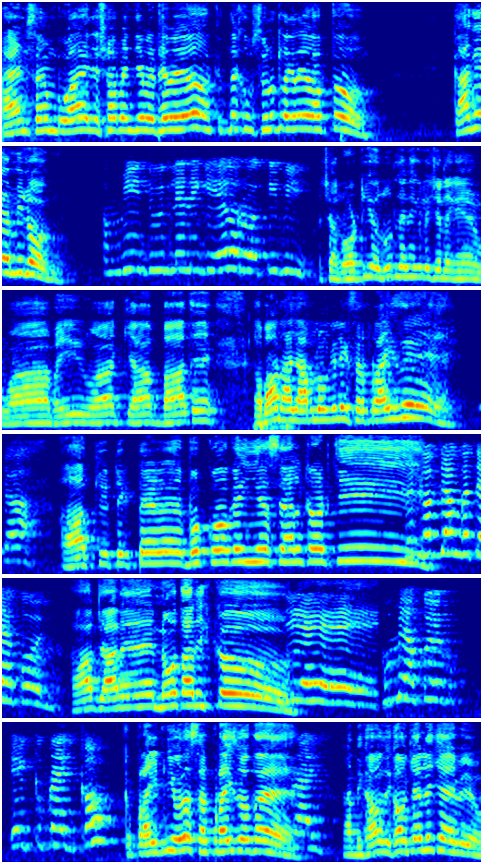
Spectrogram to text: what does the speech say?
हैंडसम बॉय चश्मा पहन के बैठे हुए हो, कितने खूबसूरत लग रहे हो आप तो। कहाँ गए अम्मी लोग? अम्मी दूध लेने की है और रोटी भी। अच्छा रोटी और दूध लेने के लिए चले गए वाह भाई वाह क्या बात है। अबान आज आप लोगों के लिए एक सरप्राइज़ है। क्या? आपकी टिकटें बुक हो गई है सियालकोट मैं की। कब जाऊँगा त्याकोल आप जा रहे हैं नौ तारीख को। ये वो मैं आपको एक, प्राइज नहीं होता सरप्राइज़ होता है। प्राइज। हाँ दिखाओ दिखाओ क्या लेके आए हुए हो?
